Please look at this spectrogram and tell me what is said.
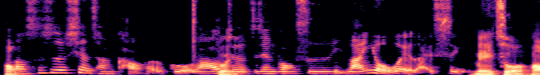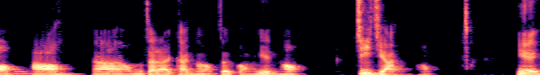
哦，老师是现场考核过，然后觉得这间公司蛮有未来性。没错哈，好，那我们再来看哈，这广运哈，技嘉哈，因为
